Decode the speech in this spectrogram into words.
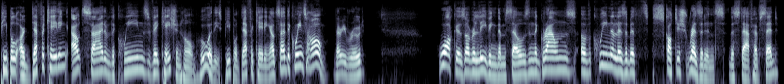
People are defecating outside of the Queen's vacation home. Who are these people defecating outside the Queen's home? Very rude. Walkers are relieving themselves in the grounds of Queen Elizabeth's Scottish residence, the staff have said.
